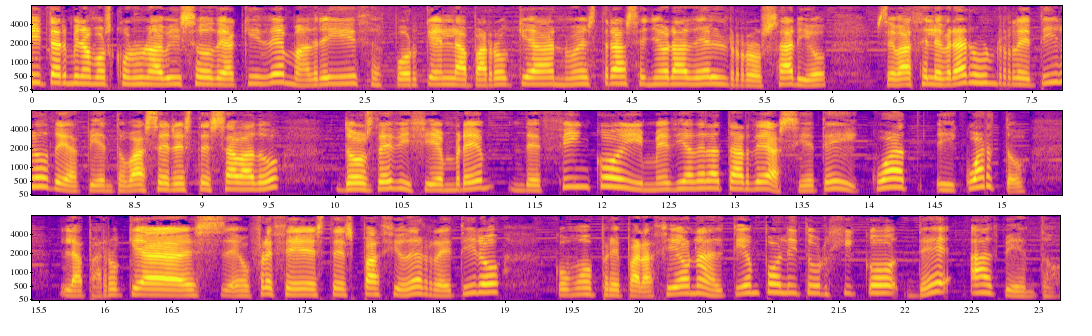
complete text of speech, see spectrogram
Y terminamos con un aviso de aquí de Madrid, porque en la parroquia Nuestra Señora del Rosario se va a celebrar un retiro de Adviento. Va a ser este sábado 2 de diciembre de 5 y media de la tarde a 7 y, y cuarto. La parroquia ofrece este espacio de retiro como preparación al tiempo litúrgico de Adviento.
